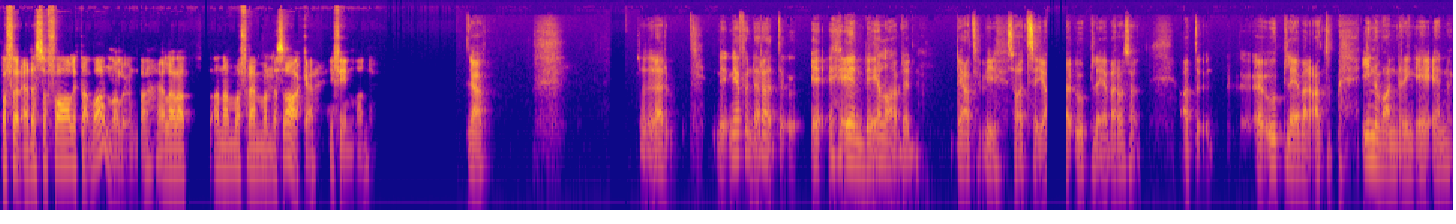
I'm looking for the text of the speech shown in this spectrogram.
varför är det så farligt att vara annorlunda eller att anamma främmande saker i Finland? Ja, så det där, jag funderar att en del av det, det att vi så att säga upplever oss att, att upplever att invandring är en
